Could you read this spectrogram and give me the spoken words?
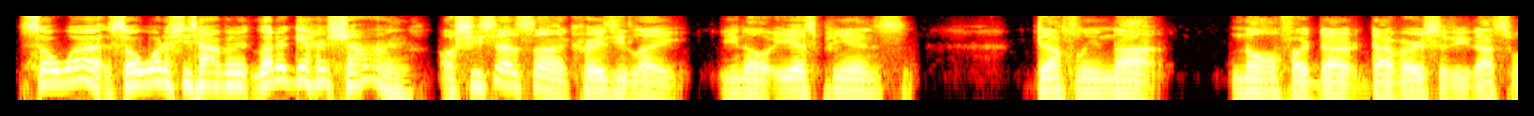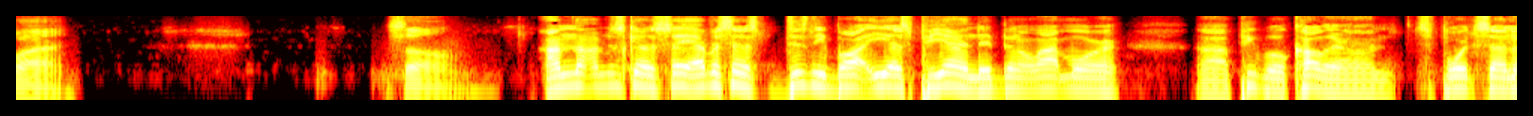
So what? So what if she's having it? Let her get her shine. Oh, she said something crazy like, you know, ESPN's definitely not known for di- diversity. That's why. So I'm not. I'm just gonna say, ever since Disney bought ESPN, there've been a lot more uh, people of color on Sports Center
